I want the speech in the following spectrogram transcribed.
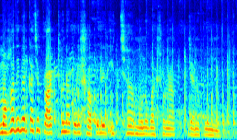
মহাদেবের কাছে প্রার্থনা করি সকলের ইচ্ছা, মনোবাসনা যেন পূর্ণ হোক।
